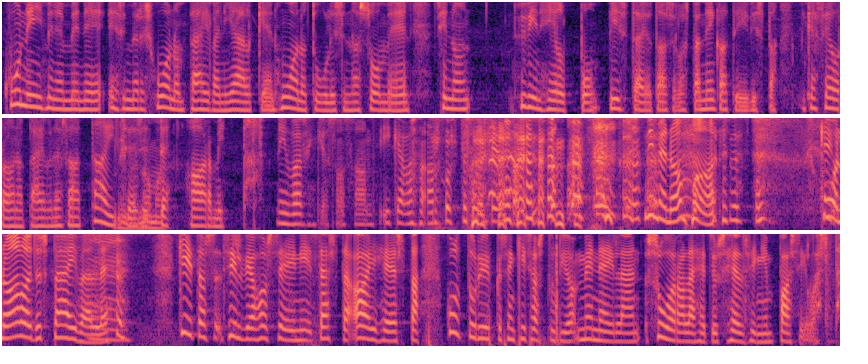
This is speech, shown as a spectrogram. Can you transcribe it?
kun ihminen menee esimerkiksi huonon päivän jälkeen huonotuulisena someen, siinä on hyvin helppo pistää jotain sellaista negatiivista, mikä seuraavana päivänä saattaa Nimenomaan. sitten harmittaa. Niin varsinkin, jos on saanut ikävän arvostelun. Nimenomaan. Huono aloitus päivälle. Mm. Kiitos Silvia Hosseini tästä aiheesta. Kulttuuri Ykkösen kisastudio meneillään suora lähetys Helsingin Pasilasta.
